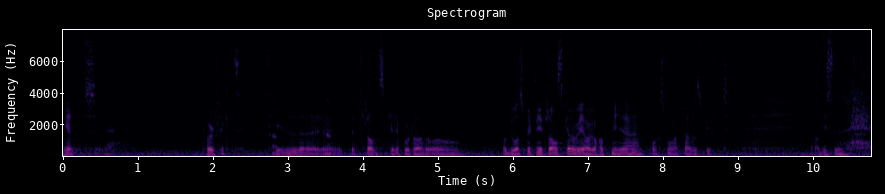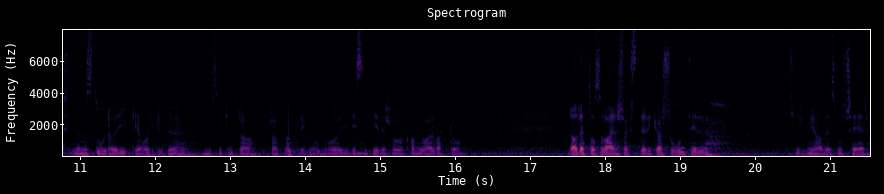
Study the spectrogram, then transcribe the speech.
helt perfect til uh, det franske repertoaret. Og, og, du har spilt mye fransk her, og vi har jo hatt mye folk som har vært her og spilt ja, disse, denne store og rike orgelmusikken fra, fra Frankrike. Da. Og i disse tider så kan det jo være verdt å la dette også være en slags dedikasjon til, til mye av det som skjer.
